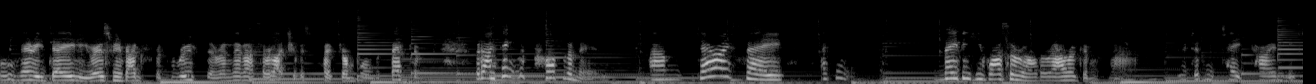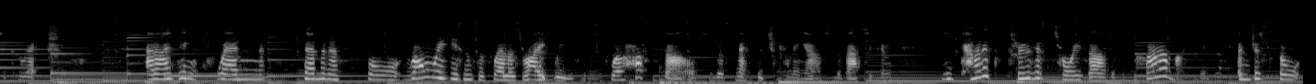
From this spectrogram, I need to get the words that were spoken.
Oh, Mary Daly, Rosemary Radford Ruether. And then I say, Well, actually, it was Pope John Paul II. But I think the problem is, um, dare I say, I think maybe he was a rather arrogant man who didn't take kindly to correction. And I think when feminists, for wrong reasons as well as right reasons, were hostile to this message coming out of the Vatican, he kind of threw his toys out of the pram, I think, and just thought,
